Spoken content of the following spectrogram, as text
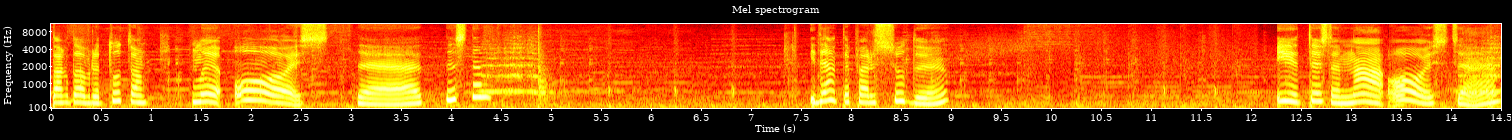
Так, добре, тут ми ось це тиснемо. Ідемо тепер сюди. І тиснемо на ось це.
